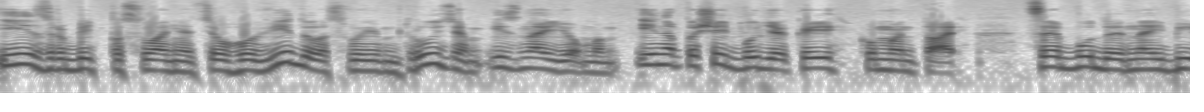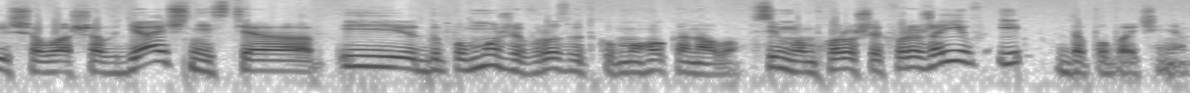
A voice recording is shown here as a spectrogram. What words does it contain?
І зробіть посилання цього відео своїм друзям і знайомим. І напишіть будь-який коментар. Це буде найбільша ваша вдячність е, і допоможе в розвитку мого каналу. Всім вам хороших врожаїв і до побачення.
